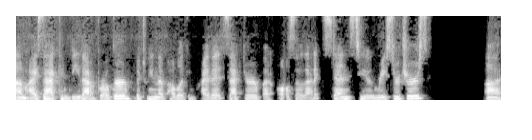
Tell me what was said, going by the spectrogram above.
um, ISAC can be that broker between the public and private sector, but also that extends to researchers. Uh,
